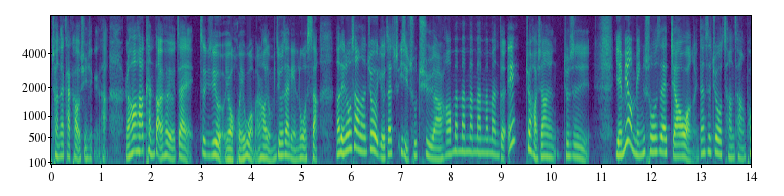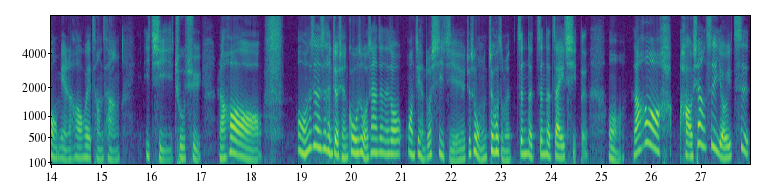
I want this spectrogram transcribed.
传在卡卡的讯息给他，然后他看到以后有在这就有有回我嘛，然后我们就在联络上，然后联络上呢就有在一起出去啊，然后慢慢慢慢慢慢的，诶，就好像就是也没有明说是在交往诶，但是就常常碰面，然后会常常一起出去，然后。哦，那真的是很久前的故事，我现在真的都忘记很多细节。就是我们最后怎么真的真的在一起的，嗯，然后好好像是有一次，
